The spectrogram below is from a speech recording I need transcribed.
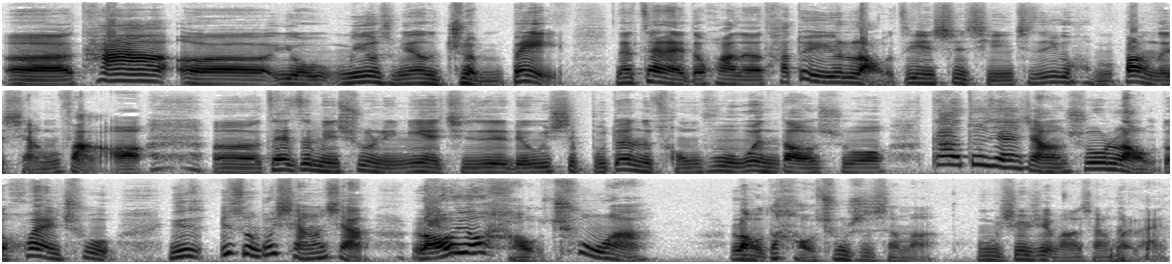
呃，他呃有没有什么样的准备？那再来的话呢，他对于老这件事情其实有很棒的想法啊。呃，在这本书里面，其实刘医师不断的重复问到说，大家都在讲说老的坏处，你你。不想想老有好处啊，老的好处是什么？我们休息，马上回来。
